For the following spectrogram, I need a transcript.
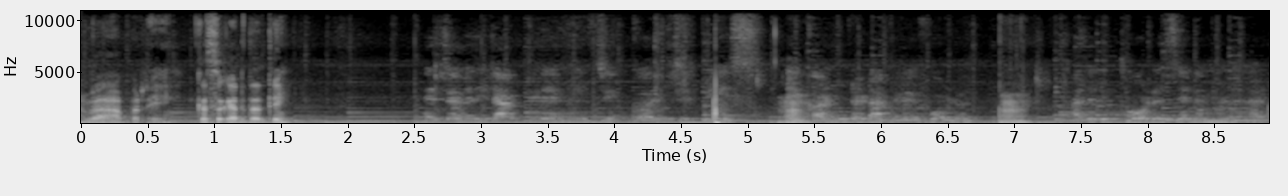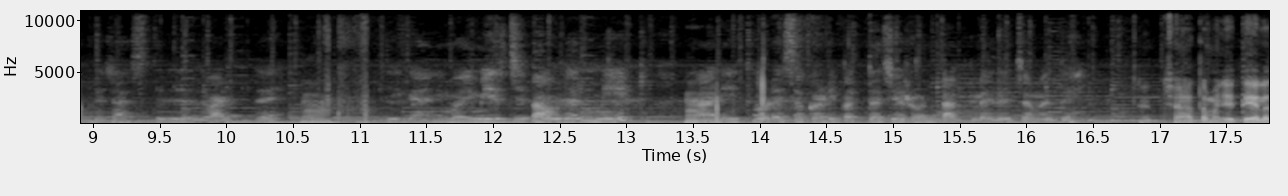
बापरे कसं करतात ते ह्याच्यामध्ये टाकले मी चिकनचे पीस हम्म. अंड टाकले फोडून. आता ते थोडंच आहे ना म्हणून अंड जास्त हम्म. ठीक आहे आणि मग मिरची पावडर मीठ. आणि थोडंसं कढीपत्ता चिरून टाकलंय त्याच्यामध्ये. अच्छा आता म्हणजे त्याला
